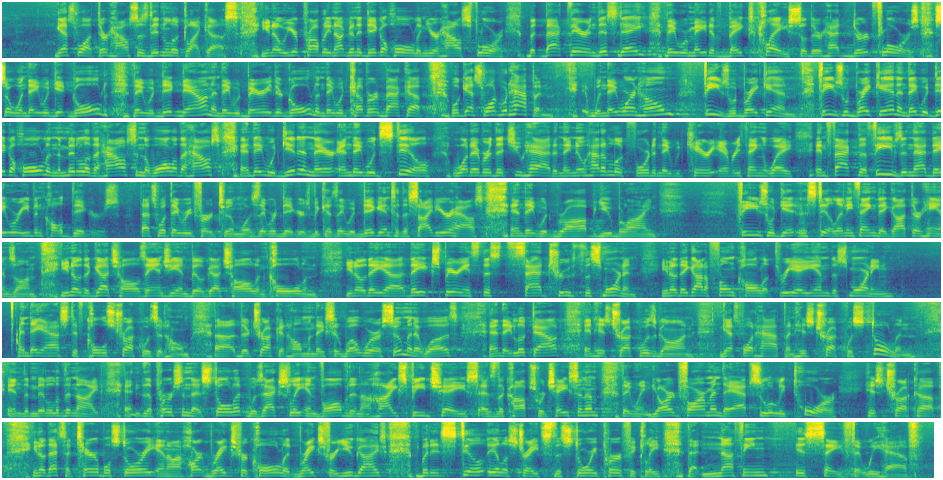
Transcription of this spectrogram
Guess what? Their houses didn't look like us. You know, you're probably not going to dig a hole in your house floor. But back there in this day, they were made of baked clay, so they had dirt floors. So when they would get gold, they would dig down and they would bury their gold and they would cover it back up. Well, guess what would happen? When they weren't home, thieves would break in. Thieves would break in and they would dig a hole in the middle of the house, in the wall of the house, and they would get in there and they would steal whatever that you had. And they know how to look for it and they would carry everything away. In fact, the thieves in that day were even called diggers. That's what they referred to them was they were diggers because they would dig into the side of your house and they would rob you blind thieves would get steal anything they got their hands on. You know the Gutch Halls, Angie and Bill Gutch Hall and Cole, and you know they uh, they experienced this sad truth this morning. You know they got a phone call at 3 a.m. this morning and they asked if Cole's truck was at home, uh, their truck at home, and they said, "Well, we're assuming it was." And they looked out, and his truck was gone. Guess what happened? His truck was stolen in the middle of the night, and the person that stole it was actually involved in a high-speed chase as the cops were chasing him. They went yard farming. They absolutely tore his truck up. You know that's a terrible story, and my heart breaks for Cole. It breaks for you guys, but it still illustrates the story perfectly that nothing is safe that we have.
